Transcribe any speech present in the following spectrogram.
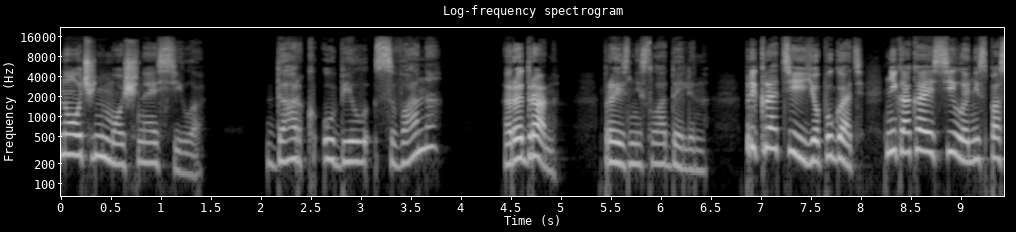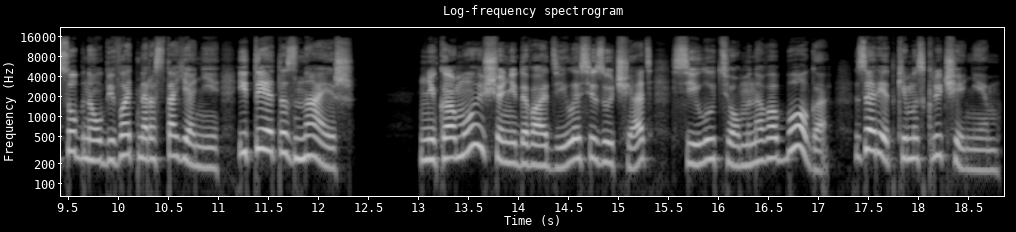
но очень мощная сила. «Дарк убил Свана?» «Редран», — произнесла Делин. «Прекрати ее пугать! Никакая сила не способна убивать на расстоянии, и ты это знаешь!» Никому еще не доводилось изучать силу темного бога, за редким исключением.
